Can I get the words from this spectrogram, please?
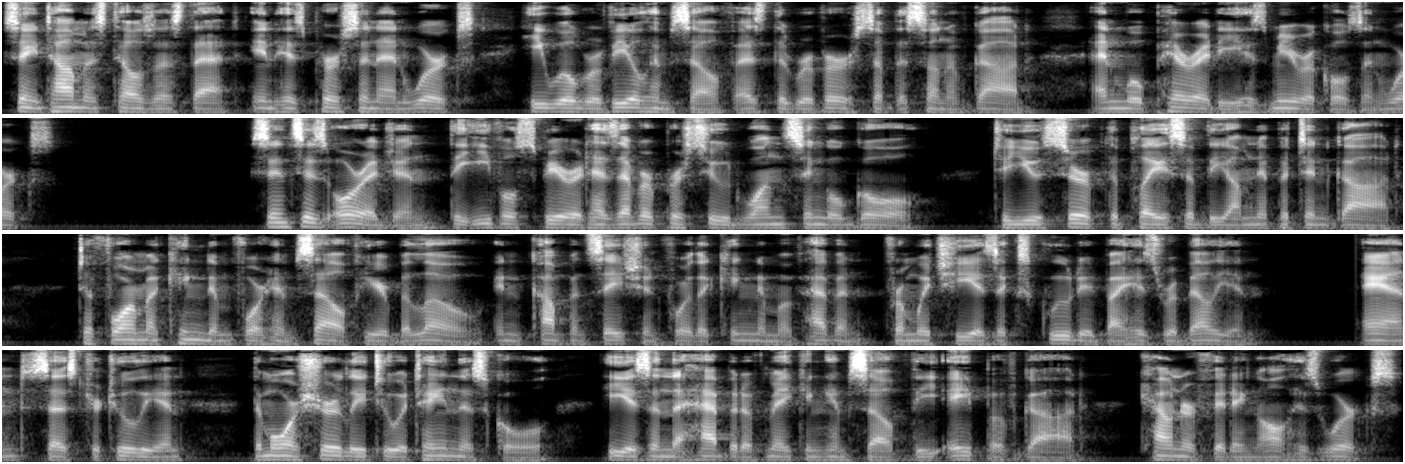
St. Thomas tells us that, in his person and works, he will reveal himself as the reverse of the Son of God, and will parody his miracles and works. Since his origin, the evil spirit has ever pursued one single goal to usurp the place of the omnipotent God, to form a kingdom for himself here below in compensation for the kingdom of heaven from which he is excluded by his rebellion and, says Tertullian, the more surely to attain this goal, he is in the habit of making himself the ape of God, counterfeiting all his works.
